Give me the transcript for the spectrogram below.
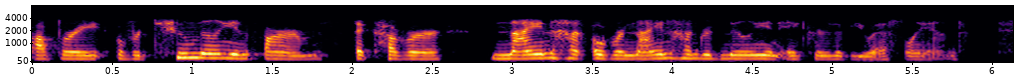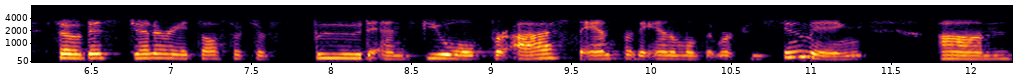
operate over 2 million farms that cover nine, over 900 million acres of US land. So this generates all sorts of food and fuel for us and for the animals that we're consuming. Um,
